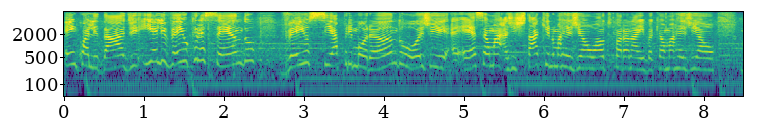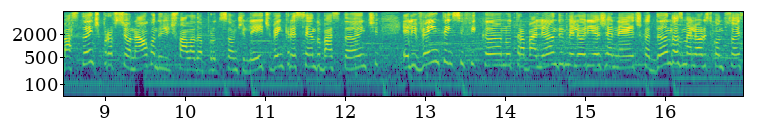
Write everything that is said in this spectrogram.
em qualidade e ele veio crescendo, veio se aprimorando. Hoje, é, essa é uma, a gente está aqui numa região Alto Paranaíba, que é uma região bastante profissional quando a gente fala da produção de leite, vem crescendo bastante. Ele vem intensificando, trabalhando em melhoria genética, dando as melhores condições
